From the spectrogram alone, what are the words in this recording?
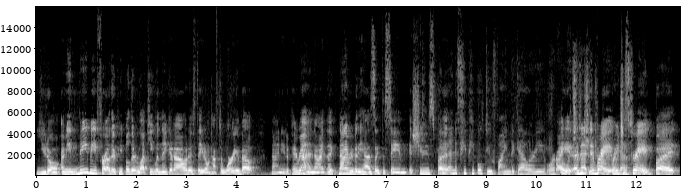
you don't i mean maybe for other people they're lucky when they get out if they don't have to worry about now i need to pay rent. Now I, like not everybody has like the same issues but and, and a few people do find a gallery or right and it- job right which is great but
